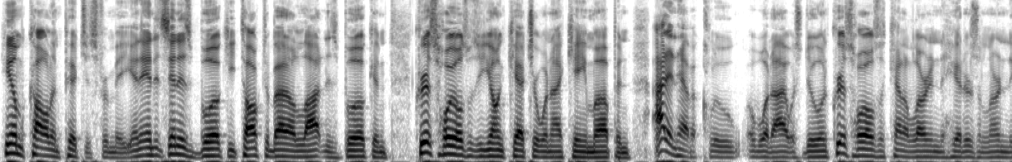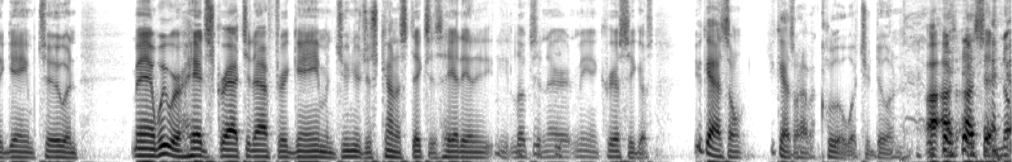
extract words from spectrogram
him calling pitches for me, and, and it's in his book. He talked about it a lot in his book. And Chris Hoiles was a young catcher when I came up, and I didn't have a clue of what I was doing. Chris Hoiles was kind of learning the hitters and learning the game too, and man, we were head scratching after a game, and Junior just kind of sticks his head in. He, he looks in there at me and Chris. He goes, "You guys don't you guys don't have a clue of what you're doing. I, I, I said, no,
